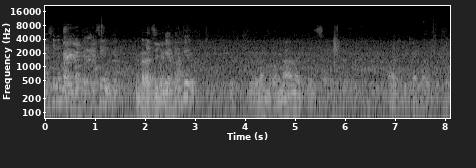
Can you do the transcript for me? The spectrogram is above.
ரசிகன் ரசிகன் ரசிகன் அப்படியே அப்படியே இதெல்லாம் ரொம்ப நாளா இருக்கு சார். வாழ்த்துக்கள், வாழ்த்துக்கள்.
